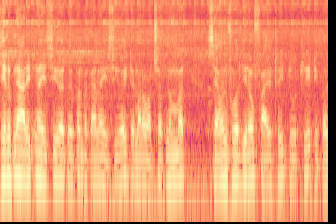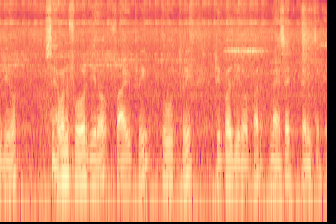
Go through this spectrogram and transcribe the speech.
જે લોકોને આ રીતના ઇસ્યુ હોય, કોઈ પણ પ્રકારના ઇસ્યુ હોય, તે મારો WhatsApp number seven four zero five three two three triple zero seven four zero five three two three triple zero પર મેસેજ કરી શકે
